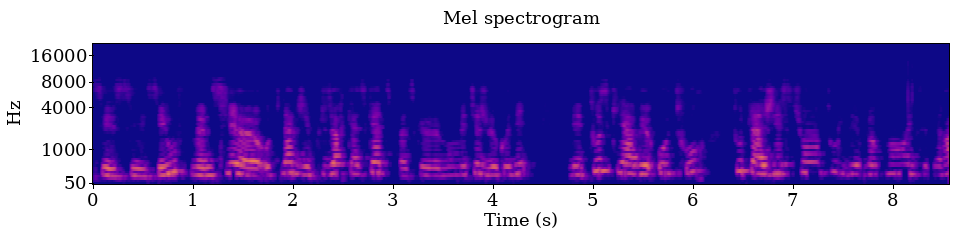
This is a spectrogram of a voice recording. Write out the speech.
C'est ouf, même si euh, au final j'ai plusieurs casquettes parce que mon métier je le connais, mais tout ce qu'il y avait autour, toute la gestion, tout le développement, etc.,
